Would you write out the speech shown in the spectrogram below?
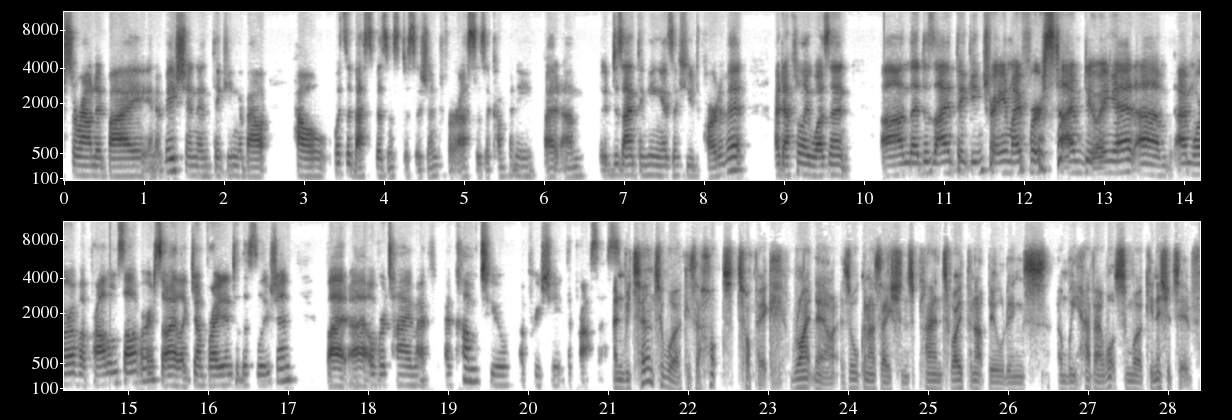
surrounded by innovation and thinking about how what's the best business decision for us as a company but um, design thinking is a huge part of it. I definitely wasn't on the design thinking train my first time doing it. Um, i'm more of a problem solver so i like jump right into the solution but uh, over time I've, I've come to appreciate the process. And return to work is a hot topic right now as organizations plan to open up buildings and we have our Watson Work initiative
